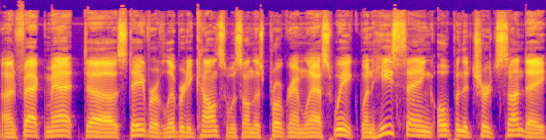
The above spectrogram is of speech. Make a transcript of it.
uh, in fact, Matt uh, Staver of Liberty Counsel was on this program last week. When he's saying open the church Sunday,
